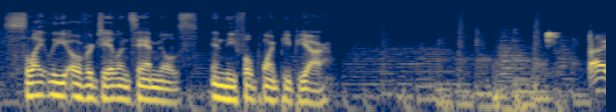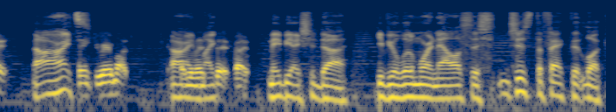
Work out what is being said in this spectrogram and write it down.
slightly over Jaylen Samuels in the full point PPR. All right. All right. Thank you very much. All right, Mike. Maybe I should uh, give you a little more analysis. Just the fact that, look,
